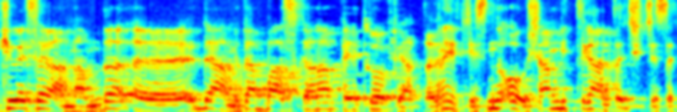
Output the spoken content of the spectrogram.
küresel anlamda e, devam eden baskılanan petrol fiyatlarının etkisinde oluşan bir trend açıkçası.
